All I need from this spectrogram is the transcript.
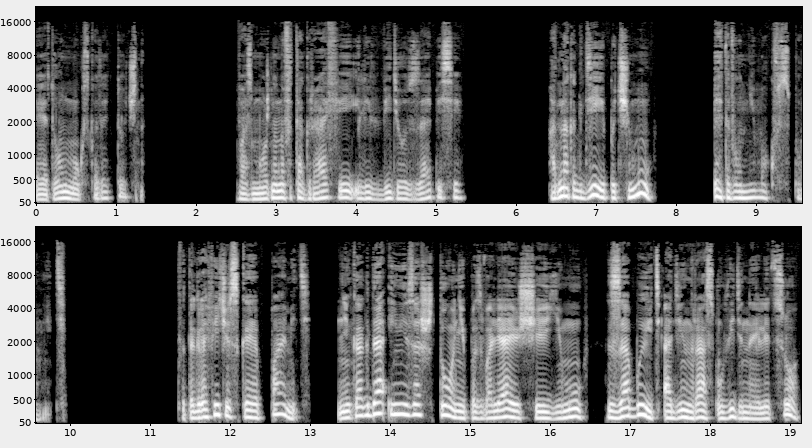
это он мог сказать точно возможно, на фотографии или в видеозаписи. Однако где и почему, этого он не мог вспомнить. Фотографическая память, никогда и ни за что не позволяющая ему забыть один раз увиденное лицо,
